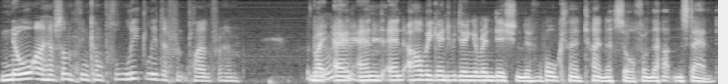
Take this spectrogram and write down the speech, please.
no, I have something completely different planned for him. Right, and, and and are we going to be doing a rendition of Walk the Dinosaur from the Hutton stand?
